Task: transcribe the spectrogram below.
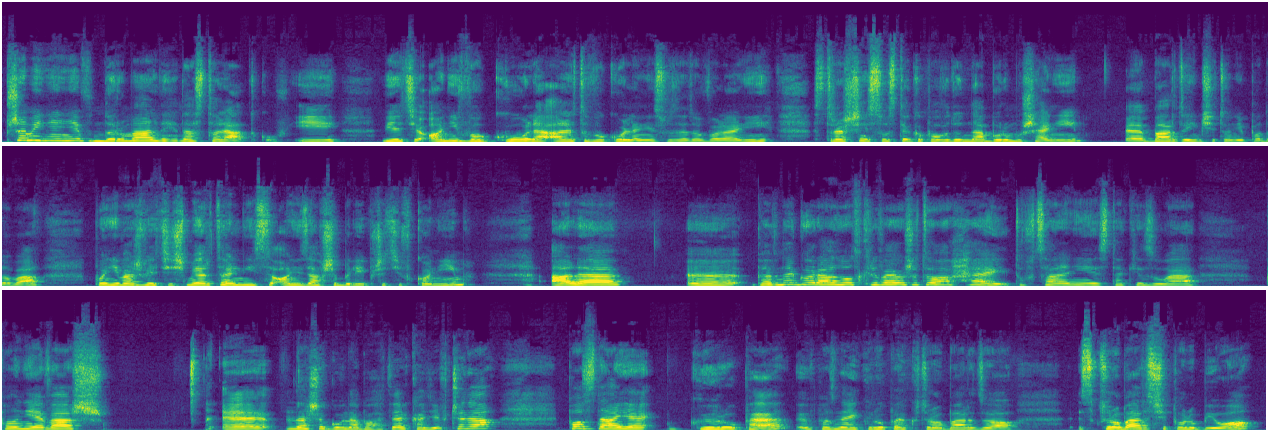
przemienienie w normalnych nastolatków. I wiecie, oni w ogóle, ale to w ogóle nie są zadowoleni, strasznie są z tego powodu naburmuszeni. E, Bardzo im się to nie podoba, ponieważ wiecie, śmiertelnicy, oni zawsze byli przeciwko nim, ale e, pewnego razu odkrywają, że to hej, to wcale nie jest takie złe, ponieważ e, nasza główna bohaterka, dziewczyna, poznaje grupę, poznaje grupę, którą bardzo, z którą bardzo się polubiło,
